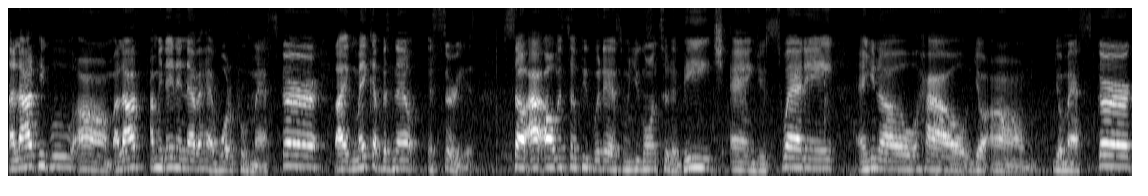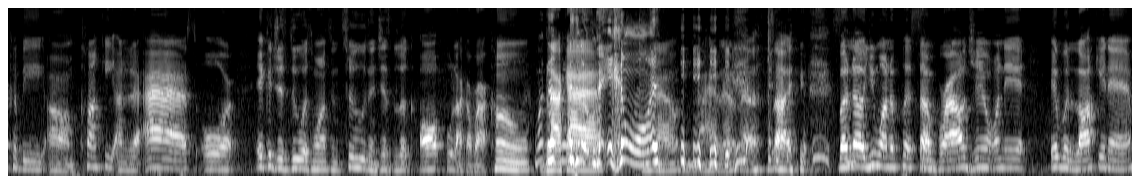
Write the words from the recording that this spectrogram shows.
a lot of people, um, a lot. Of, I mean, they didn't never have waterproof mascara. Like makeup is now is serious. So I always tell people this: when you're going to the beach and you're sweating, and you know how your um your mascara could be um clunky under the eyes, or it could just do its ones and twos and just look awful like a raccoon, What black eyes. Come on. You know, I had that- that- Sorry. But no, you want to put some brow gel on it. It would lock it in.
